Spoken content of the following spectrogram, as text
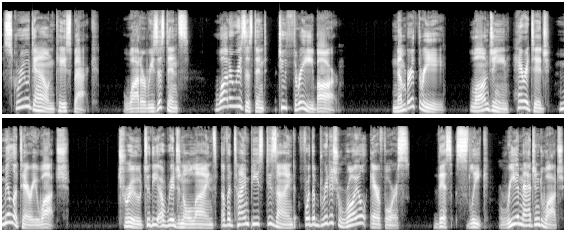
Screw down case back. Water resistance. Water resistant to 3 bar. Number 3. Longines Heritage Military Watch. True to the original lines of a timepiece designed for the British Royal Air Force, this sleek, reimagined watch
